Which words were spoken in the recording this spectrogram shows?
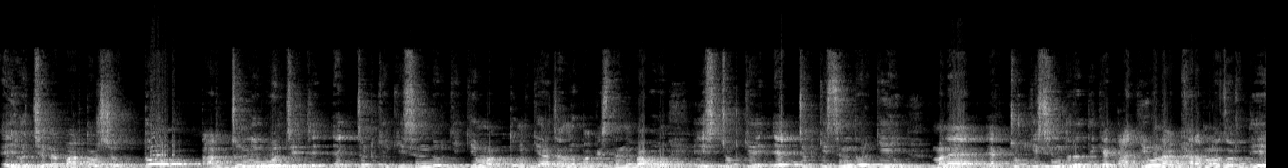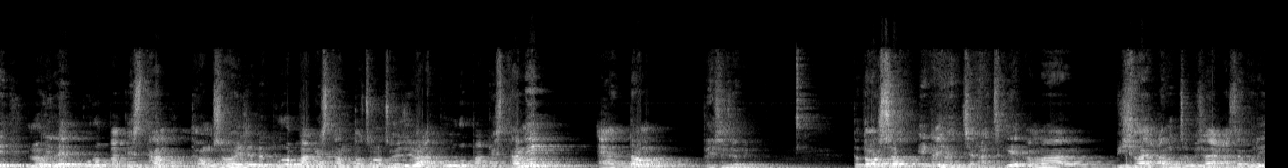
এই হচ্ছে ব্যাপার দর্শক। তো তার জন্য বলছি যে এক চুটকি কি সুন্দর কি কিমত? তুম কি জানো পাকিস্তানে বাবু? এই চুটকি, এক চুটকি সিন্দুর কি? মানে এক চুটকি সিন্দুরের দিকে তাকিও না, খারাপ নজর দিয়ে। নইলে পুরো পাকিস্তান ধ্বংস হয়ে যাবে, পুরো পাকিস্তান তছনছ হয়ে যাবে, আর পুরো পাকিস্তানই একদম ভেসে যাবে। তো দর্শক এটাই হচ্ছে আজকে আমার বিষয় আলোচ্য বিষয় আশা করি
